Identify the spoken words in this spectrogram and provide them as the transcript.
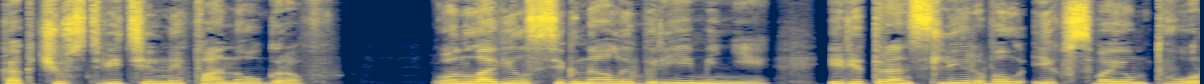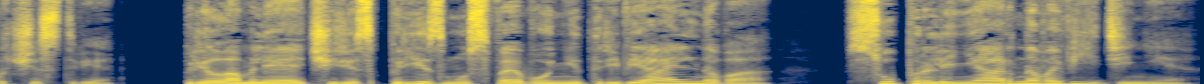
Как чувствительный фонограф, он ловил сигналы времени и ретранслировал их в своем творчестве, преломляя через призму своего нетривиального, супралинеарного видения.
